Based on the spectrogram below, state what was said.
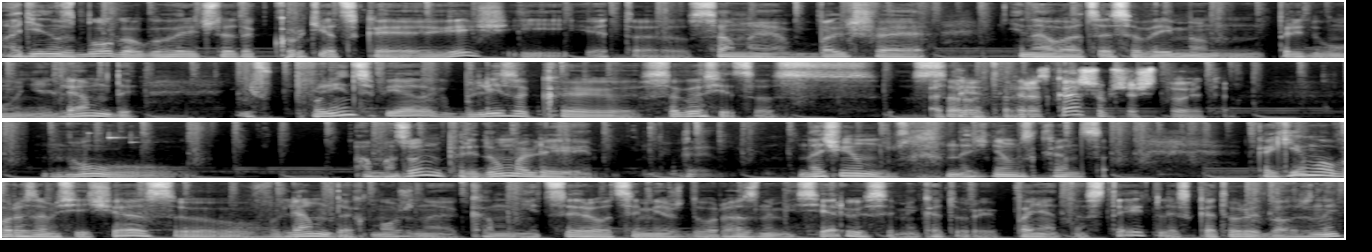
один из блогов говорит, что это крутецкая вещь, и это самая большая инновация со времен придумывания лямды – и, в принципе, я так близок э, согласиться с, с а ты, ты расскажешь вообще, что это? Ну, Amazon придумали... Начнем, начнем с конца. Каким образом сейчас в лямбдах можно коммуницироваться между разными сервисами, которые, понятно, stateless, которые должны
